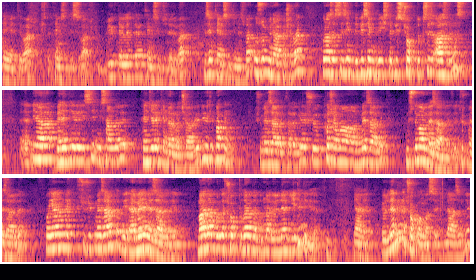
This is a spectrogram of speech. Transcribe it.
heyeti var, işte temsilcisi var. Büyük devletlerin temsilcileri var. Bizim temsilcimiz var. Uzun münakaşalar. Burası sizindi, bizimdi, işte biz çoktuk, siz azdınız. Ee, Bir ara belediye reisi insanları pencere kenarına çağırıyor. Diyor ki bakın şu mezarlıklara diyor, şu kocaman mezarlık Müslüman mezarlığı diyor, Türk mezarlığı. O yanındaki küçücük mezarlık da diyor, Ermeni mezarlığı diyor. Madem burada çoktular da bunlar ölülerin yedi mi diyor. Yani ölülerin de çok olması lazım diyor.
